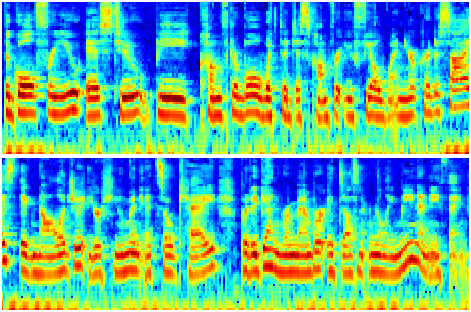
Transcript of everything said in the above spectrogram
The goal for you is to be comfortable with the discomfort you feel when you're criticized. Acknowledge it. You're human. It's okay. But again, remember it doesn't really mean anything.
